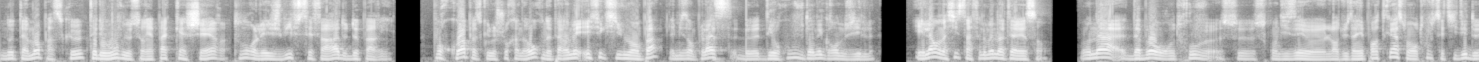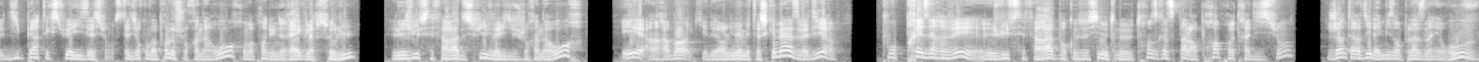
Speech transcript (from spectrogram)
notamment parce que tel Hérouv ne serait pas cachère pour les juifs séfarades de Paris. Pourquoi? Parce que le Shulchan ne permet effectivement pas la mise en place de, des rouves dans des grandes villes. Et là, on assiste à un phénomène intéressant. On a d'abord, on retrouve ce, qu'on disait euh, lors du dernier podcast, on retrouve cette idée d'hypertextualisation. C'est-à-dire qu'on va prendre le Shulchan on va prendre une règle absolue. Les juifs séfarades suivent la vie du Shulchan et un rabbin, qui est d'ailleurs lui-même Etashkenaz, va dire pour préserver les juifs séfarades, pour que ceux-ci ne, transgressent pas leur propre tradition, j'interdis la mise en place d'un hérouv,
